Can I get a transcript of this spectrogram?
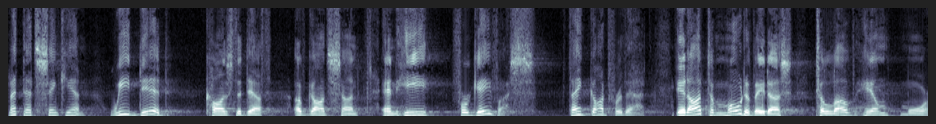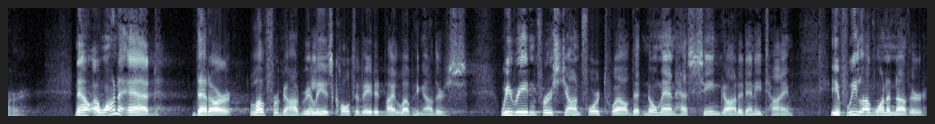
Let that sink in. We did caused the death of God's Son, and He forgave us. Thank God for that. It ought to motivate us to love Him more. Now, I want to add that our love for God really is cultivated by loving others. We read in 1 John 4:12 that no man has seen God at any time. If we love one another,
